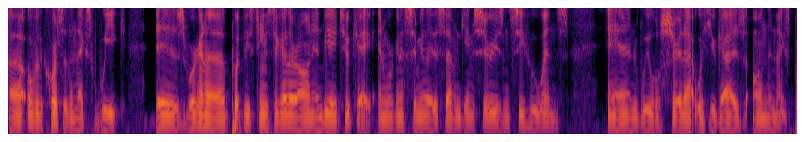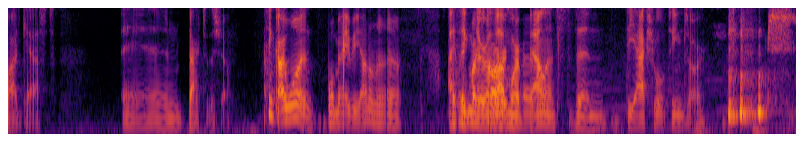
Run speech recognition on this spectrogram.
uh, over the course of the next week is we're gonna put these teams together on NBA 2K, and we're gonna simulate a seven-game series and see who wins. And we will share that with you guys on the next podcast. And back to the show. I think I won. Well, maybe I don't know. I, think think, my they're a lot more balanced than the actual teams are.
